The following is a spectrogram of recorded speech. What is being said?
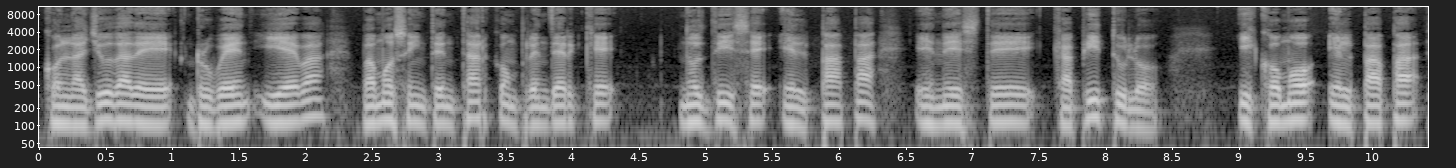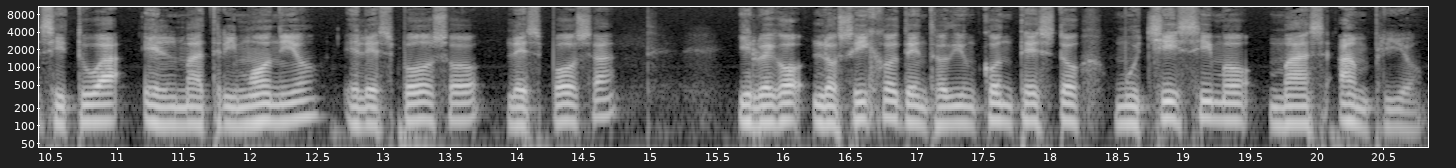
Con la ayuda de Rubén y Eva vamos a intentar comprender qué nos dice el Papa en este capítulo y cómo el Papa sitúa el matrimonio, el esposo, la esposa y luego los hijos dentro de un contexto muchísimo más amplio.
